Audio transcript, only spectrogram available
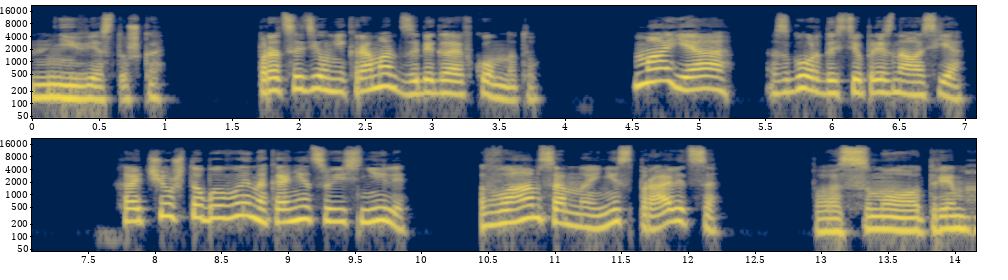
невестушка», — процедил некромант, забегая в комнату. «Моя», — с гордостью призналась я. «Хочу, чтобы вы, наконец, уяснили. Вам со мной не справиться». «Посмотрим»,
